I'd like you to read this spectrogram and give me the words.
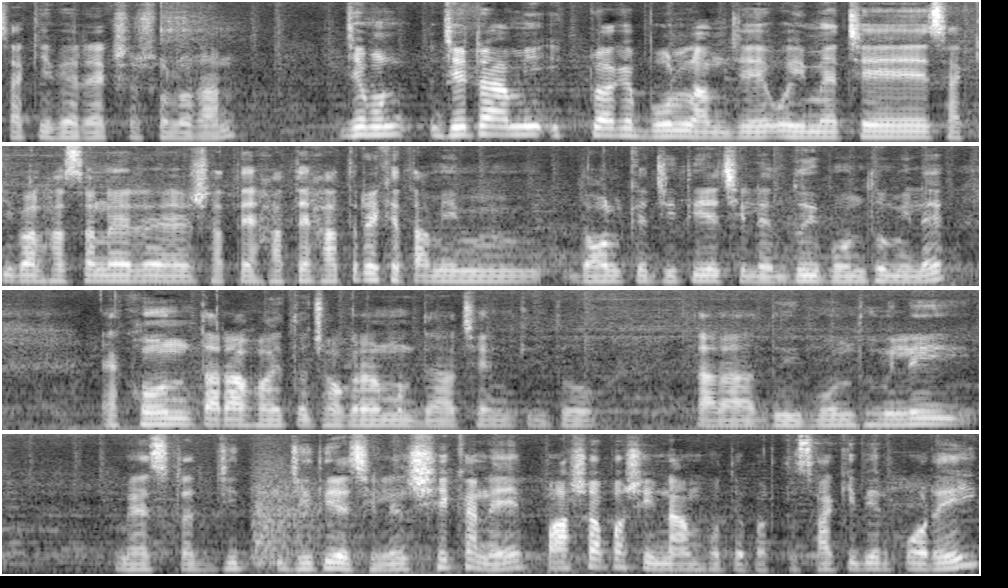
সাকিবের একশো ষোলো রান যেমন যেটা আমি একটু আগে বললাম যে ওই ম্যাচে সাকিব আল হাসানের সাথে হাতে হাত রেখে তামিম দলকে জিতিয়েছিলেন দুই বন্ধু মিলে। এখন তারা হয়তো ঝগড়ার মধ্যে আছেন, কিন্তু তারা দুই বন্ধু মিলেই ম্যাচটা জিত- জিতিয়েছিলেন। সেখানে পাশাপাশি নাম হতে পারতো সাকিবের পরেই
